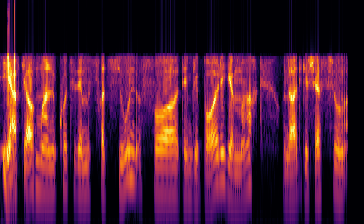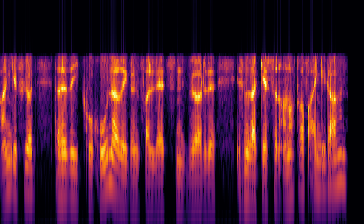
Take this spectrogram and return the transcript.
Ihr habt ja auch mal eine kurze Demonstration vor dem Gebäude gemacht und da hat die Geschäftsführung angeführt, dass er die Corona-Regeln verletzen würde. Ist man da gestern auch noch drauf eingegangen?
